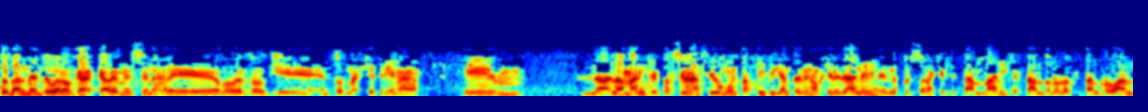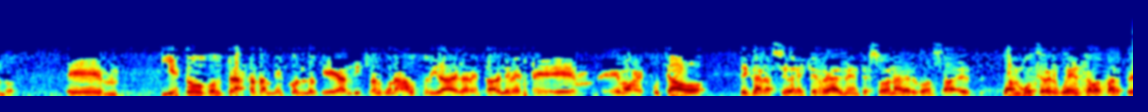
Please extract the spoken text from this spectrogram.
totalmente. Bueno, cabe mencionar, eh, Roberto, que en torno a este tema, eh, la, la, manifestación ha sido muy pacífica en términos generales en las personas que se están manifestando, no los que están robando. Eh, y esto contrasta también con lo que han dicho algunas autoridades. Lamentablemente eh, hemos escuchado declaraciones que realmente son avergonzadas, dan mucha vergüenza por parte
